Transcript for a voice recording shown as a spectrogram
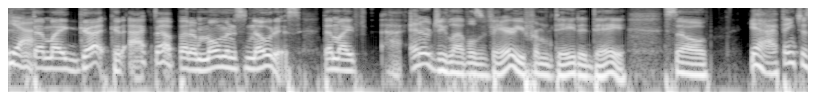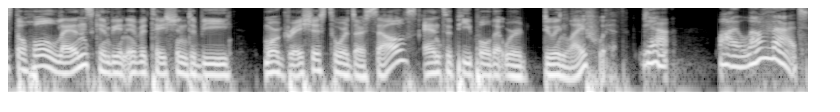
Yeah. That my gut could act up at a moment's notice, that my uh, energy levels vary from day to day. So, yeah, I think just the whole lens can be an invitation to be more gracious towards ourselves and to people that we're doing life with. Yeah. Wow, I love that.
